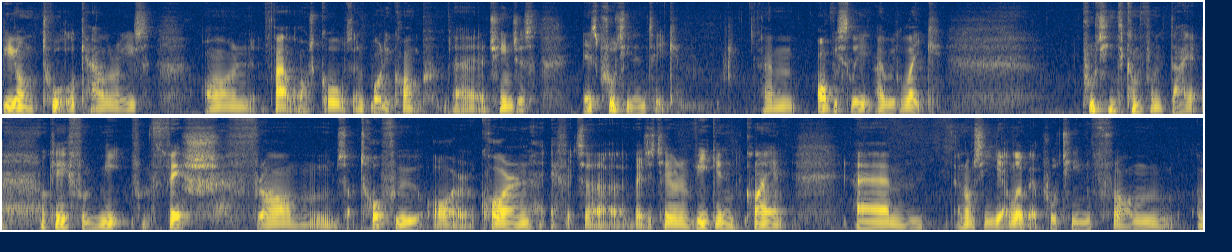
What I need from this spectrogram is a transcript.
beyond total calories on fat loss goals and body comp uh, changes is protein intake. Um, obviously, I would like protein to come from diet, okay, from meat, from fish, from sort of tofu or Quorn if it's a vegetarian or vegan client. Um, and obviously, you get a little bit of protein from a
